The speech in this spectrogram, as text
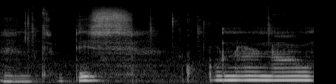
And this corner now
